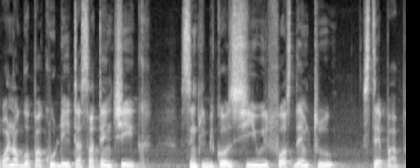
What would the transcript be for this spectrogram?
wanaogopa kudate a certain chick simply because she will force them to step up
